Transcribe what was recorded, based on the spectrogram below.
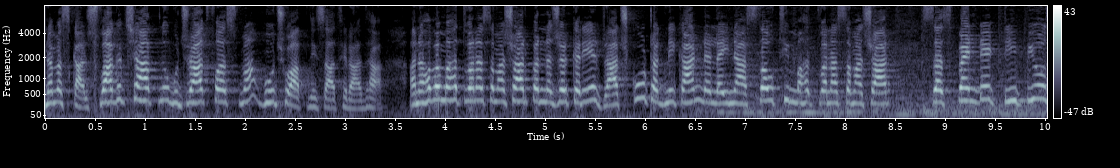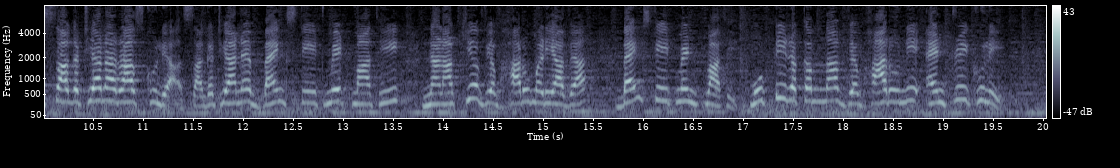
નમસ્કાર. સ્વાગત છે આપનું ગુજરાત ફર્સ્ટમાં. હું છું આપની સાથે રાધા. અને હવે મહત્વના સમાચાર પર નજર કરીએ. રાજકોટ અગ્નિકાંડને લઈને સૌથી મહત્વના સમાચાર. સસ્પેન્ડેડ ટીપીઓ સાગઠિયાના રાઝ ખુલ્યા. સાગઠિયાને બેંક સ્ટેટમેન્ટમાંથી નાણાકીય વ્યવહારો મળી આવ્યા. બેંક સ્ટેટમેન્ટમાંથી મોટી રકમના વ્યવહારોની એન્ટ્રી ખુલી.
